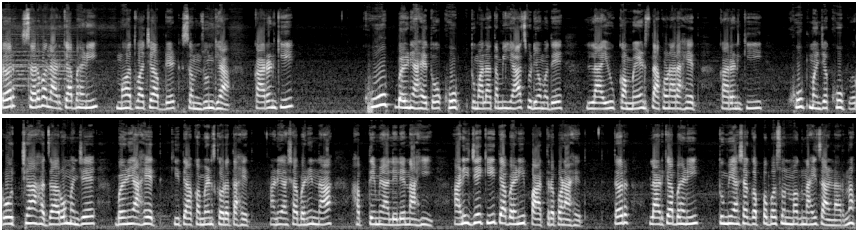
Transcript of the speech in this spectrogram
तर सर्व लाडक्या बहिणी महत्त्वाचे अपडेट समजून घ्या. कारण की खूप बहिणी आहेत तो खूप. तुम्हाला आता मी याच व्हिडिओमध्ये लाईव्ह कमेंट्स दाखवणार आहेत. कारण की खूप म्हणजे खूप. रोजच्या हजारो म्हणजे बहिणी आहेत की त्या कमेंट्स करत आहेत. आणि अशा बहिणींना हप्ते मिळालेले नाही. आणि जे की त्या बहिणी पात्र पण आहेत. तर लाडक्या बहिणी तुम्ही अशा गप्प बसून मग नाही चालणार ना?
